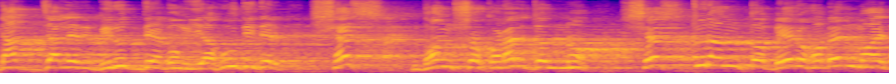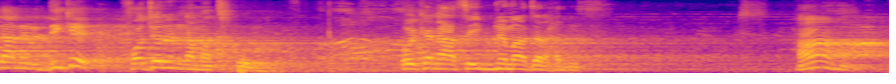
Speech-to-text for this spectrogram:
দাজ্জালের বিরুদ্ধে এবং ইয়াহুদিদের শেষ ধ্বংস করার জন্য শেষ চূড়ান্ত বের হবেন ময়দানের দিকে ফজরের নামাজ পড়ে। ওইখানে আছে ইবনে মাজার হাদিস। হ্যাঁ হ্যাঁ।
